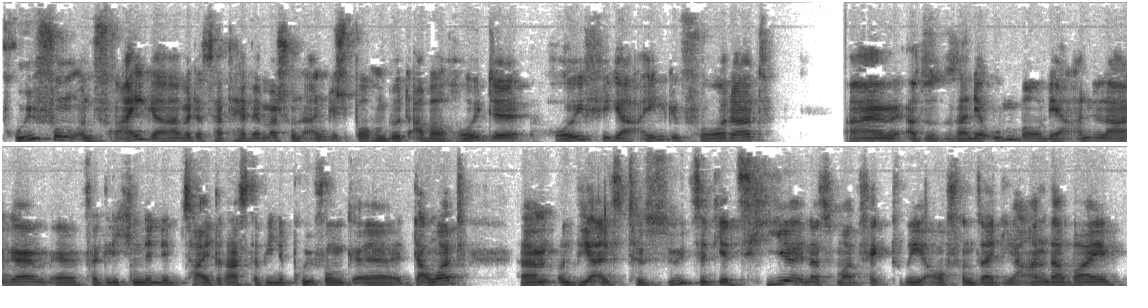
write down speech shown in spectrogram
Prüfung und Freigabe, das hat Herr Wemmer schon angesprochen, wird aber heute häufiger eingefordert. Äh, also sozusagen der Umbau der Anlage äh, verglichen in dem Zeitraster, wie eine Prüfung äh, dauert. Ähm, und wir als TÜV Süd sind jetzt hier in der Smart Factory auch schon seit Jahren dabei,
